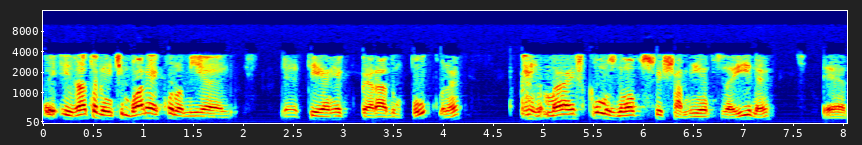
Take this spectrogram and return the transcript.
Exatamente, embora a economia é, tenha recuperado um pouco, né? Mas com os novos fechamentos aí, né? É,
